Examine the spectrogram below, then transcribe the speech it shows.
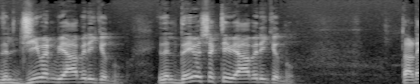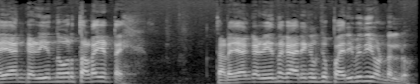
ഇതിൽ ജീവൻ വ്യാപരിക്കുന്നു. ഇതിൽ ദൈവശക്തി വ്യാപരിക്കുന്നു. തടയാൻ കഴിയുന്നവർ തടയട്ടെ. തടയാൻ കഴിയുന്ന കാര്യങ്ങൾക്ക് പരിമിതിയുണ്ടല്ലോ.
